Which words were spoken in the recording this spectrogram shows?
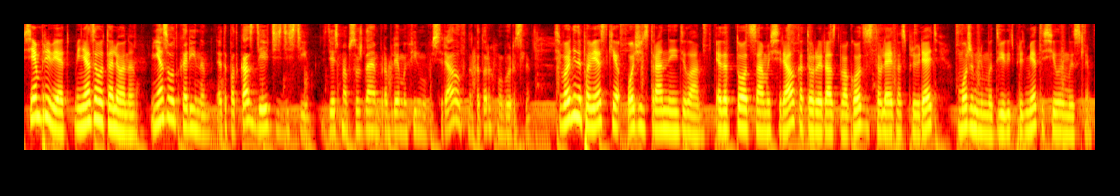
Всем привет! Меня зовут Алена. Меня зовут Карина. Это подкаст 9 из 10. Здесь мы обсуждаем проблемы фильмов и сериалов, на которых мы выросли. Сегодня на повестке «Очень странные дела». Это тот самый сериал, который раз в два года заставляет нас проверять, можем ли мы двигать предметы силой мысли.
